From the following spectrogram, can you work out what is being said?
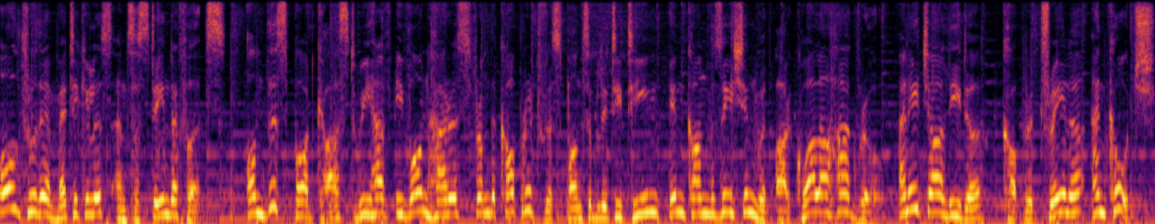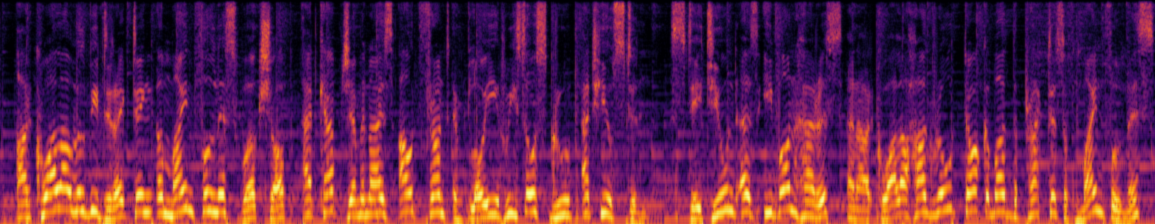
all through their meticulous and sustained efforts. On this podcast, we have Yvonne Harris from the Corporate Responsibility team in conversation with Arquala Hargrove, an HR leader, corporate trainer, and coach. Arquala will be directing a mindfulness workshop at Capgemini's Outfront Employee Resource Group at Houston. Stay tuned as Yvonne Harris and Arquala Hargrove talk about the practice of mindfulness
